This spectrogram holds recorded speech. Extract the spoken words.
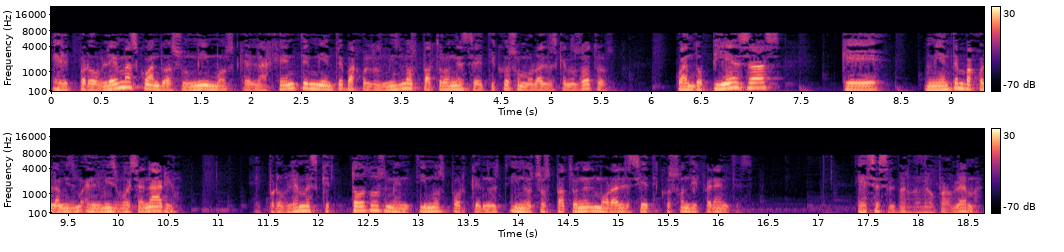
El problema es cuando asumimos que la gente miente bajo los mismos patrones éticos o morales que nosotros. Cuando piensas que mienten bajo la misma- el mismo escenario. El problema es que todos mentimos porque y nuestros patrones morales y éticos son diferentes. Ese es el verdadero problema.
